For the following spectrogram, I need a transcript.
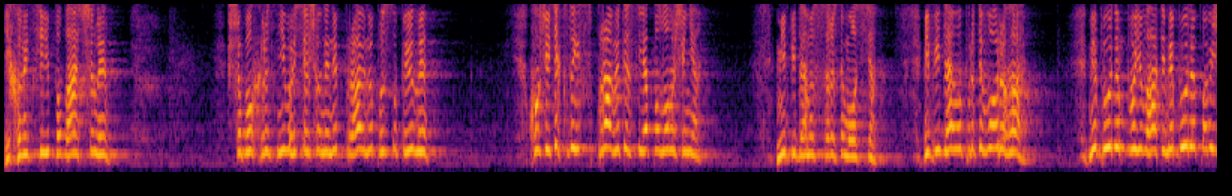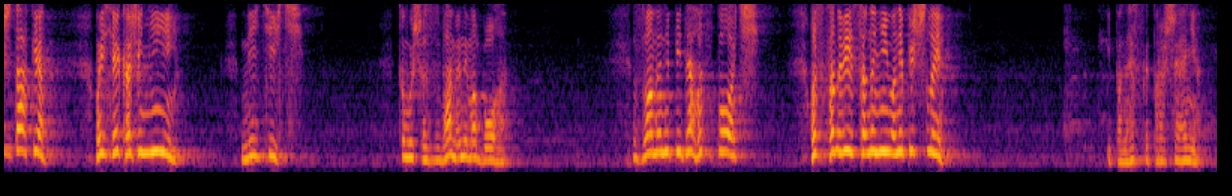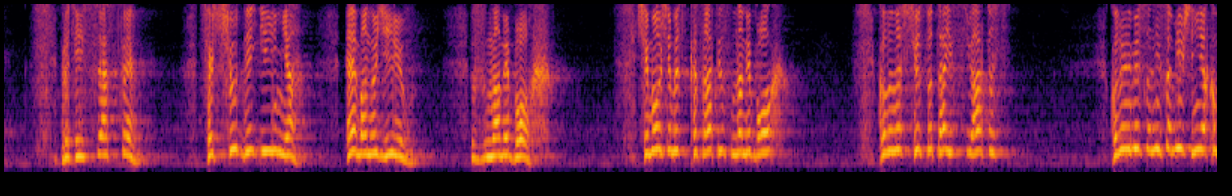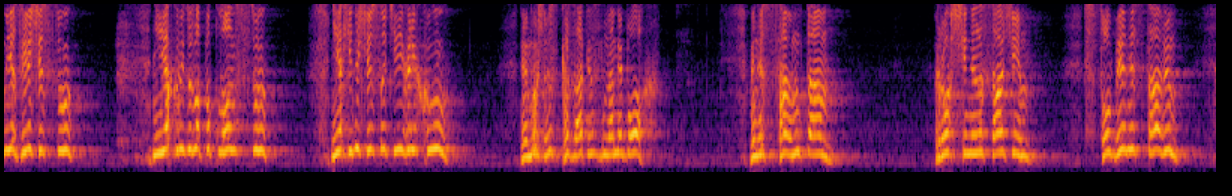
І коли ці побачили, що Бог рознівався, що вони неправильно поступили, хочуть як туди справити своє положення. Ми підемо сражемося. Ми підемо проти ворога. Ми будемо воювати, ми будемо побіждати. Мойсей каже, ні, не йдіть. Тому що з вами нема Бога. З вами не піде Господь. Остановіться на ній, вони пішли. І понесли пораження. Брати і сестри, це чудне ім'я Еммануїл. З нами Бог. Чи можемо сказати з нами Бог? Коли у нас чистота і святость, коли ми не замішані ніякому язичеству, ніякому ідолопоклонству, ніякій нечистоті і гріху, ми можемо сказати з нами Бог. Ми не ставимо там, рощі не насаджуємо, стовби не ставимо,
